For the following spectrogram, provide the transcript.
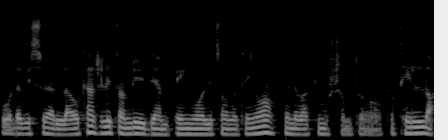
få det visuelle, og kanskje litt sånn lyddemping og litt sånne ting òg. Kunne vært morsomt å få til, da.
